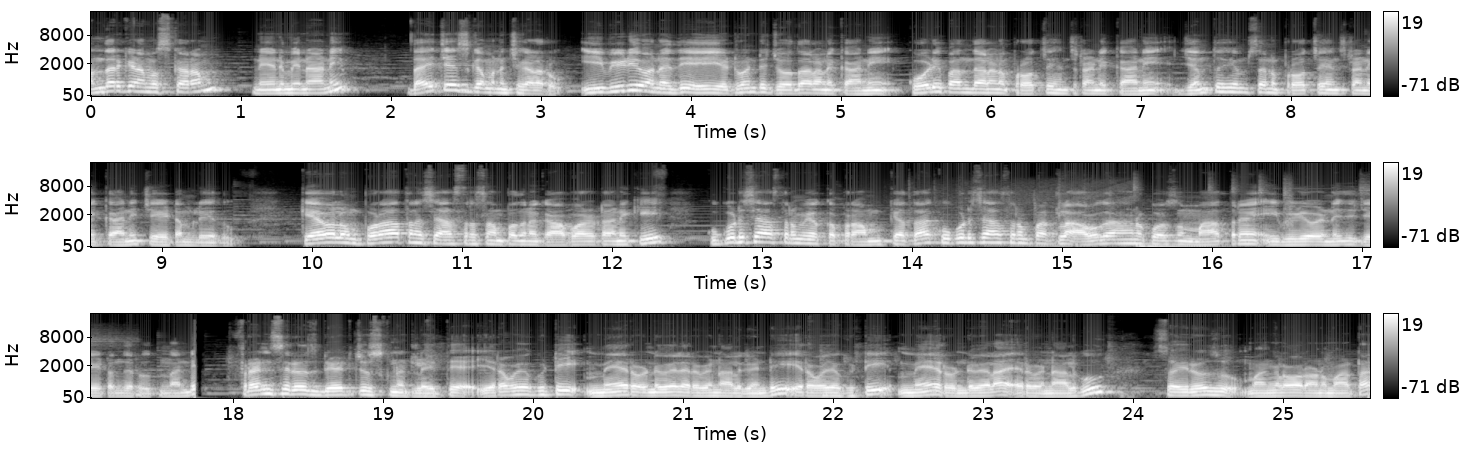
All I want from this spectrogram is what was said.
అందరికీ నమస్కారం. నేను మీ నాని. దయచేసి గమనించగలరు ఈ వీడియో అనేది ఎటువంటి జోదాలను కానీ కోడి పందాలను ప్రోత్సహించడానికి కానీ జంతు హింసను ప్రోత్సహించడానికి కానీ చేయటం లేదు. కేవలం పురాతన శాస్త్ర సంపదను కాపాడటానికి కుకుడు శాస్త్రం యొక్క ప్రాముఖ్యత కుకుడు శాస్త్రం పట్ల అవగాహన కోసం మాత్రమే ఈ వీడియో అనేది చేయడం జరుగుతుందండి. ఫ్రెండ్స్ ఈరోజు డేట్ చూసుకున్నట్లయితే ఇరవై ఒకటి మే రెండు వేల ఇరవై నాలుగు అండి. ఇరవై ఒకటి మే రెండు వేల ఇరవై నాలుగు. సో ఈరోజు మంగళవారం అనమాట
